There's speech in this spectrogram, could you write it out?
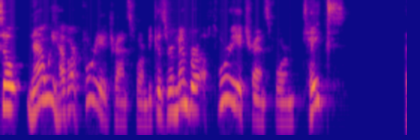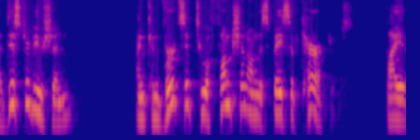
So now we have our Fourier transform because remember, a Fourier transform takes a distribution and converts it to a function on the space of characters by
